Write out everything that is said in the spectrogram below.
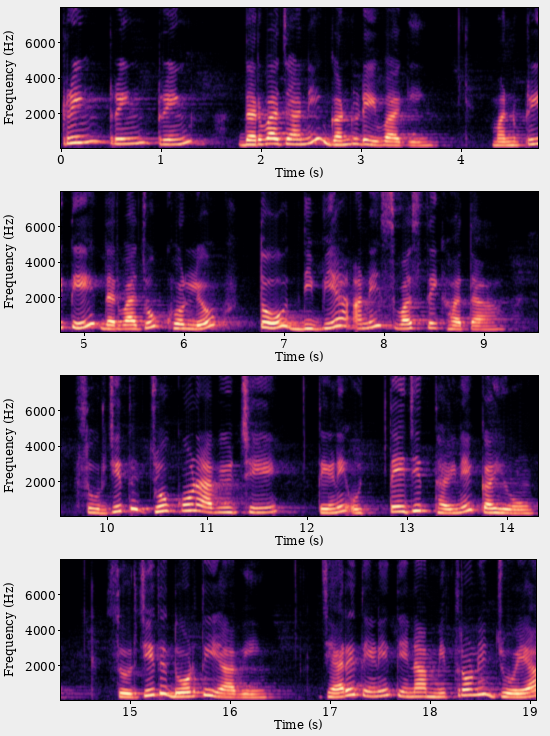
ટ્રિંગ ટ્રિંગ ટ્રિંગ, દરવાજાની ઘંટડી વાગી. મનપ્રીતે દરવાજો ખોલ્યો. તો દિવ્યા અને સ્વસ્તિક હતા. સુરજીત જો કોણ આવ્યું છે? તેણે ઉત્તેજિત થઈને કહ્યું, સુરજીત દોડતી આવી. જ્યારે તેણે તેના મિત્રોને જોયા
